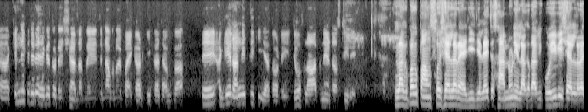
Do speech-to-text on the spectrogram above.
ਕਿੰਨੇ ਕੁ ਜਿਹੜੇ ਹੈਗੇ ਤੁਹਾਡੇ ਸ਼ੈਲਰ ਨੇ ਜਿਨ੍ਹਾਂ ਵੱਲੋਂ ਇਹ ਬਾਈਕਾਟ ਕੀਤਾ ਜਾਊਗਾ ਤੇ ਅੱਗੇ ਰਣਨੀਤੀ ਕੀ ਹੈ ਤੁਹਾਡੀ, ਜੋ ਹਾਲਾਤ ਨੇ ਇੰਡਸਟਰੀ ਦੇ? ਲਗਭਗ 500 ਸ਼ੈਲਰ ਹੈ ਜੀ, ਜ਼ਿਲ੍ਹੇ 'ਚ ਸਾਨੂੰ ਨਹੀਂ ਲੱਗਦਾ ਵੀ ਕੋਈ ਵੀ ਸ਼ੈਲਰ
